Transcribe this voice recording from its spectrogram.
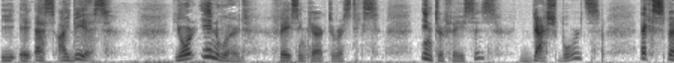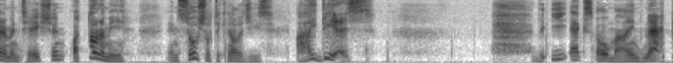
E A S. Ideas. Your inward facing characteristics. Interfaces. Dashboards. Experimentation. Autonomy. And social technologies. Ideas. The EXO mind map.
